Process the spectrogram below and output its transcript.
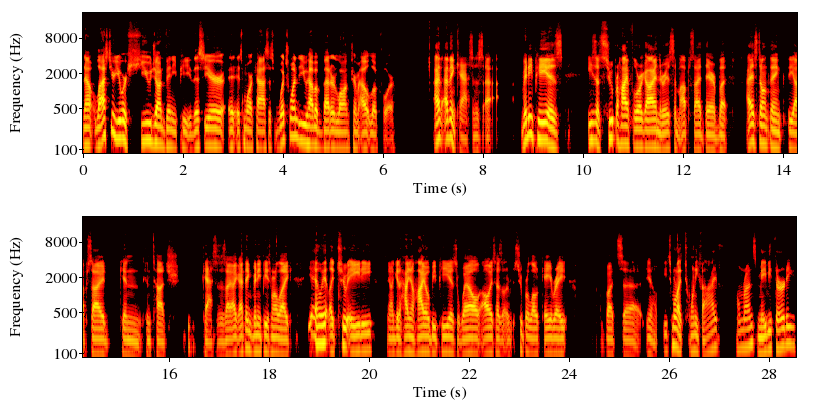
Now, last year you were huge on Vinny P. This year it's more Casas. Which one do you have a better long term outlook for? I, I think Casas. Uh, Vinny P is he's a super high floor guy, and there is some upside there, but I just don't think the upside can can touch Casas. I I think Vinny P is more like yeah he'll hit like 280. You know, get a high you know high OBP as well. Always has a super low K rate, but uh, you know he's more like 25 home runs, maybe 30.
